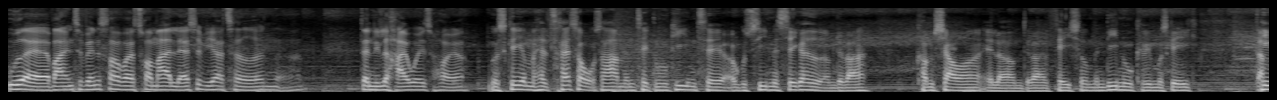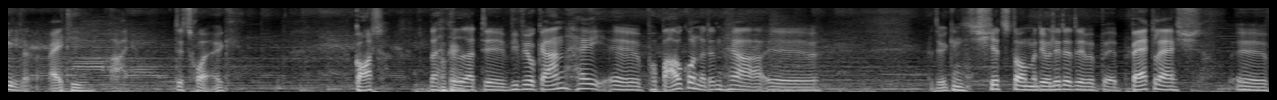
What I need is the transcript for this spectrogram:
ud af vejen til venstre, hvor jeg tror mig og Lasse, vi har taget den, den lille highway til højre. Måske om 50 år, så har man teknologien til at kunne sige med sikkerhed, om det var cum shower, eller om det var en facial. Men lige nu kan vi måske ikke Der- helt rigtigt. Nej, det tror jeg ikke. Godt. Hvad Okay. hedder det? Vi vil jo gerne have, øh, på baggrund af den her... Øh, det er jo ikke en shitstorm, men det er jo lidt af det øh, backlash øh,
